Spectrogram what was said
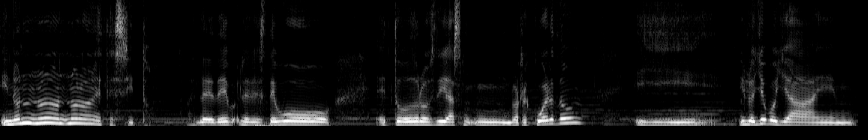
no, no, no, lo necesito. les debo eh, todos los días, mm, lo recuerdo y, lo llevo ya en,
